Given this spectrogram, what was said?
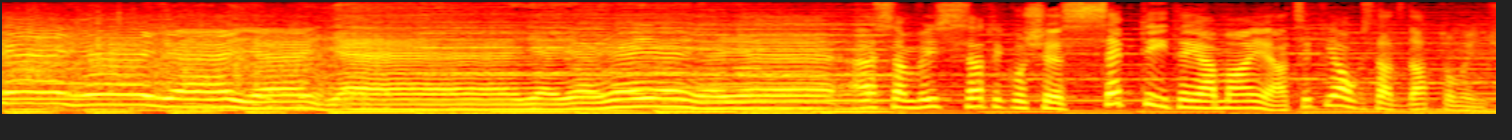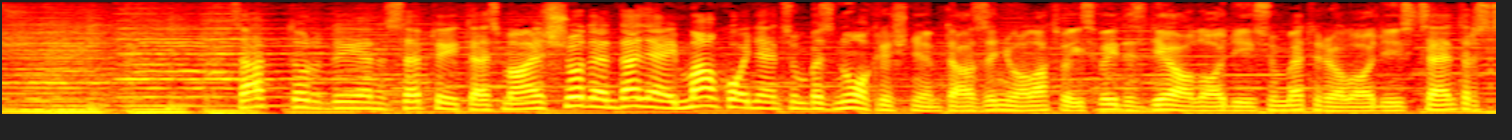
Yeah, yeah, yeah, yeah, yeah, yeah, yeah, yeah, yeah, yeah. Esam visi satikušies 7. maijā. Cik jauks tāds datumiņš? Ceturtdiena, 7. maija. Šodien daļai mākoņains un bez nokrišņiem tā ziņo Latvijas vidas geoloģijas un meteoroloģijas centrs.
